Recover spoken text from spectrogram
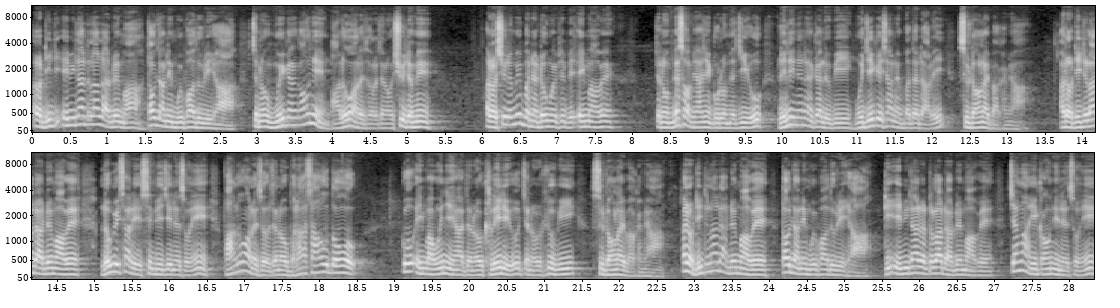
အဲ့တော့ဒီအေဗီလာတလတာအတွင်းမှာတောက်ကြနေမွေးဖွားသူတွေဟာကျွန်တော်ငွေကန်ကောင်းခြင်းဘာလို့ရလဲဆိုတော့ကျွန်တော်ရွှေသမင်းအဲ့တော့ရွှေသမင်းဘယ်နဲ့တုံးမဲ့ဖြစ်ဖြစ်အိမ်မှာပဲ ကျွန်တော်မြတ်စွာဘုရားရှင်ကိုရောမြတ်ကြီးကိုလေးလေးနက်နက်ကပ်လို့ပြီးငွေကြေးကိစ္စနဲ့ပတ်သက်တာတွေဆူတောင်းလိုက်ပါခင်ဗျာအဲ့တော့ဒီတလတာအတွင်းမှာပဲအလုပ်ကိစ္စတွေအဆင်ပြေခြင်းနဲ့ဆိုရင်ဘာလို့ရလဲဆိုတော့ကျွန်တော်ဗလာစာဟုတ်သုံးဟုတ်ကိုယ်အိမ်မှာဝင်းကျင်ကကျွန်တော်တို့ကလေးတွေကိုကျွန်တော်တို့လှူပြီးဆူတောင်းလိုက်ပါခင်ဗျာအဲ့တော့ဒီတလတာအတွင်းမှာပဲတောက်ကြနေမွေးဖွားသူတွေဟာဒီ AB လာတလတာအတွင်းမှာပဲကျမ်းမာရေးကောင်းကျင်နေဆိုရင်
